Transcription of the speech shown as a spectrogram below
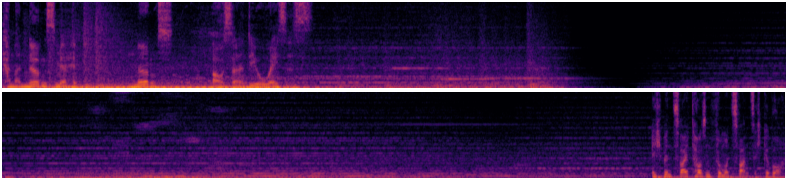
kann man nirgends mehr hin. Nirgends. Außer in die Oasis. Ich bin 2025 geboren.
